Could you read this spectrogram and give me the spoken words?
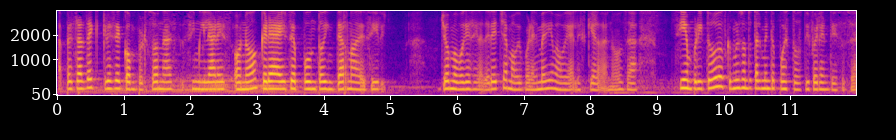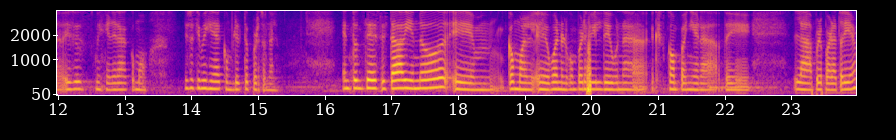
a pesar de que crece con personas similares o no, crea ese punto interno de decir, yo me voy hacia la derecha, me voy por el medio, me voy a la izquierda, ¿no? O sea, siempre, y todos los caminos son totalmente opuestos, diferentes, o sea, eso es, me genera como, eso sí me genera conflicto personal. Entonces estaba viendo eh, como, el, eh, bueno, algún perfil de una ex compañera de la preparatoria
